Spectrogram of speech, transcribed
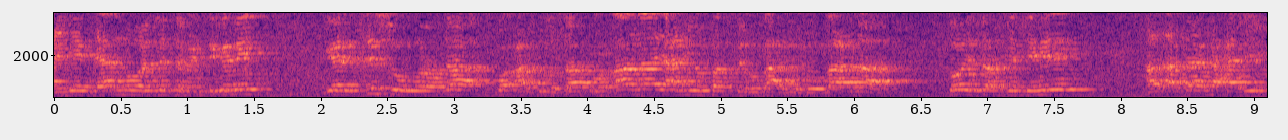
عدين لأنه اللي تبنتقني قرسي سورة بعد قرآن يعني يفسر بعده. بعد توي سبته هل أتاك حديث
